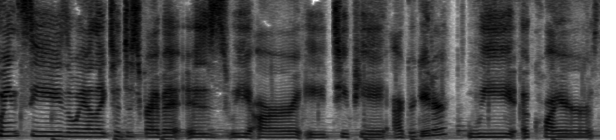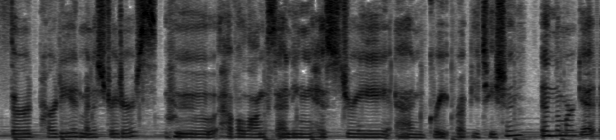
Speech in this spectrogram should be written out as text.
Point C, the way I like to describe it is we are a TPA aggregator. We acquire third party administrators who have a long-standing history and great reputation in the market.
